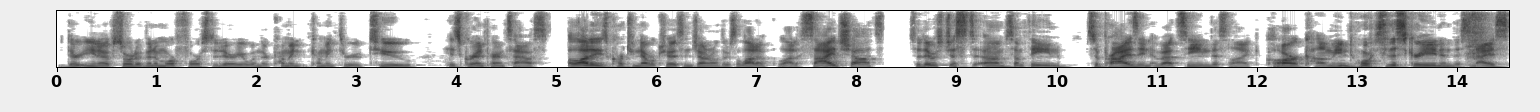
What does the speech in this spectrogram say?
they're you know sort of in a more forested area when they're coming coming through to his grandparents' house. A lot of these Cartoon Network shows in general, there's a lot of a lot of side shots. So there was just um, something surprising about seeing this like car coming towards the screen and this nice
